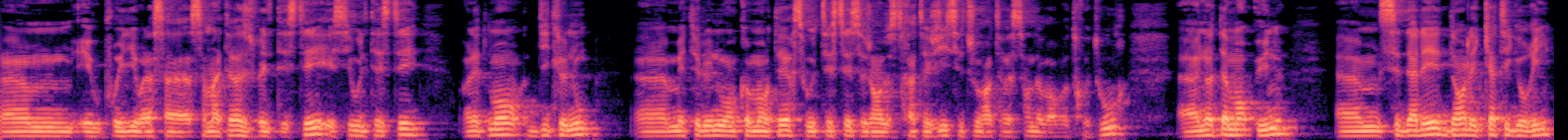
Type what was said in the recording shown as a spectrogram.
Euh, et vous pouvez dire, voilà, ça, m'intéresse, je vais le tester. Et si vous le testez, honnêtement, dites-le nous. Euh, mettez-le nous en commentaire si vous testez ce genre de stratégie. C'est toujours intéressant d'avoir votre retour. Euh, notamment une, c'est d'aller dans les catégories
